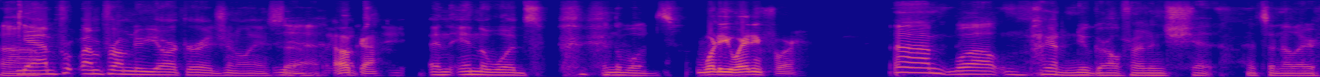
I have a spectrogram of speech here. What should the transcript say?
Um, yeah, I'm, fr- I'm from New York originally. So Yeah. like, Okay. upstate, in in the woods. in the woods. What are you waiting for? Um. Well, I got a new girlfriend and shit. That's another.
